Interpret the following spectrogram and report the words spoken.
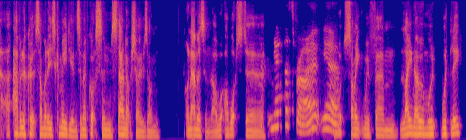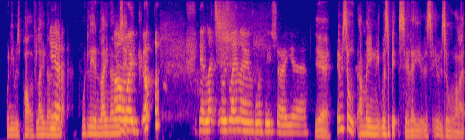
uh, have a look at some of these comedians, and they've got some stand-up shows on on Amazon. I watched uh, Yeah, that's right. I Yeah. something with um, Lano and Wood- Woodley when he was part of Lano. Yeah. Woodley and Lano. is Oh my god. Yeah, it was Lano and Woodley show. Yeah. Yeah, it was all. I mean, it was a bit silly. It was it was all right,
